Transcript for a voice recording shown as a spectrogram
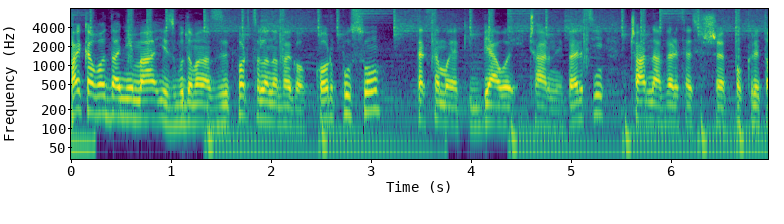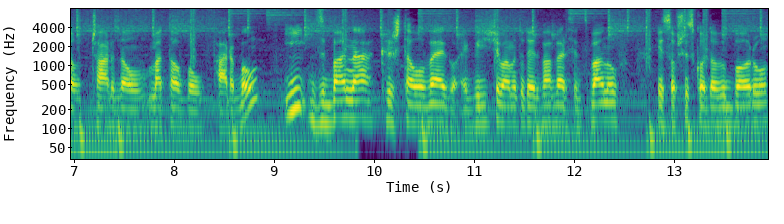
Fajka wodna Anima jest zbudowana z porcelanowego korpusu, tak samo jak i białej i czarnej wersji. Czarna wersja jest jeszcze pokrytą czarną matową farbą i dzbana kryształowego. Jak widzicie mamy tutaj dwa wersje dzbanów, jest to wszystko do wyboru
